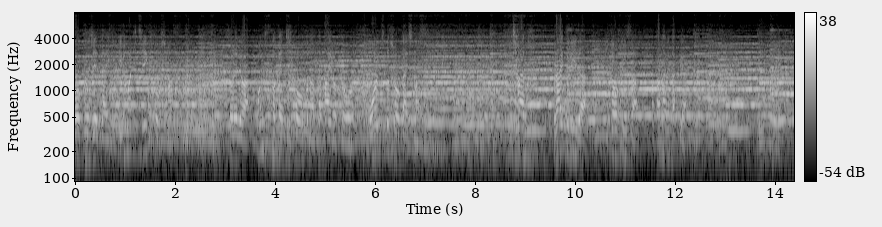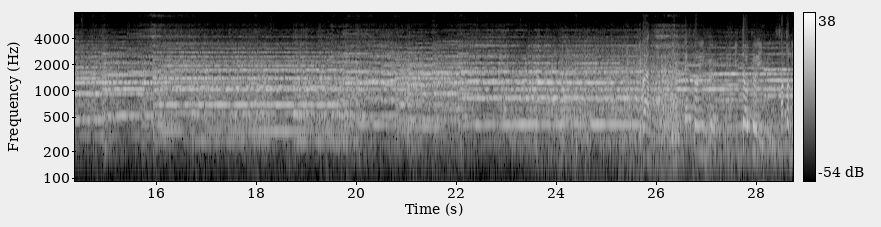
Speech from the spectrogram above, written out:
航空自衛隊入間基地へ帰港します。それでは本日の展示飛行を行ったパイロットをもう一度紹介します。1番機フライトリーダー伊藤空佐渡辺拓也。2番機レフトウィング一等空尉里見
